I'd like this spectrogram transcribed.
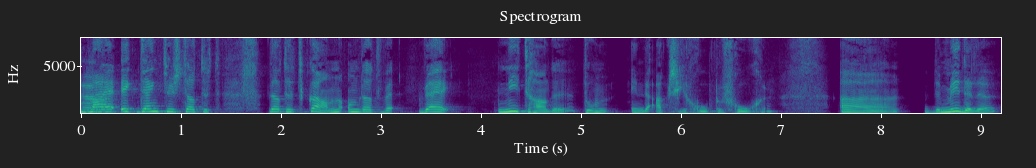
Ja. Maar ik denk dus dat het, dat het kan, omdat we, wij niet hadden, toen in de actiegroepen vroeger, uh, de middelen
